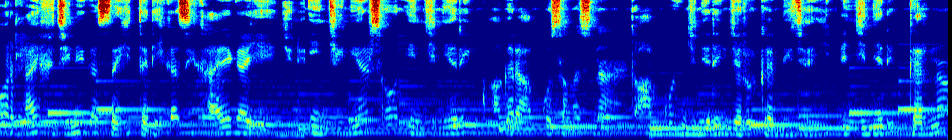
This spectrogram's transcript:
और लाइफ जीने का सही तरीका सिखाएगा ये इंजीनियर इंजीनियर्स और इंजीनियरिंग अगर आपको समझना है तो आपको इंजीनियरिंग ज़रूर करनी चाहिए। इंजीनियरिंग करना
